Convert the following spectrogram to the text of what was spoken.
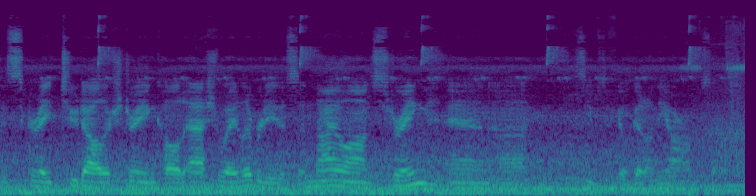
this great $2 string called Ashaway Liberty. It's a nylon string, and uh, seems to feel good on the arm. So.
